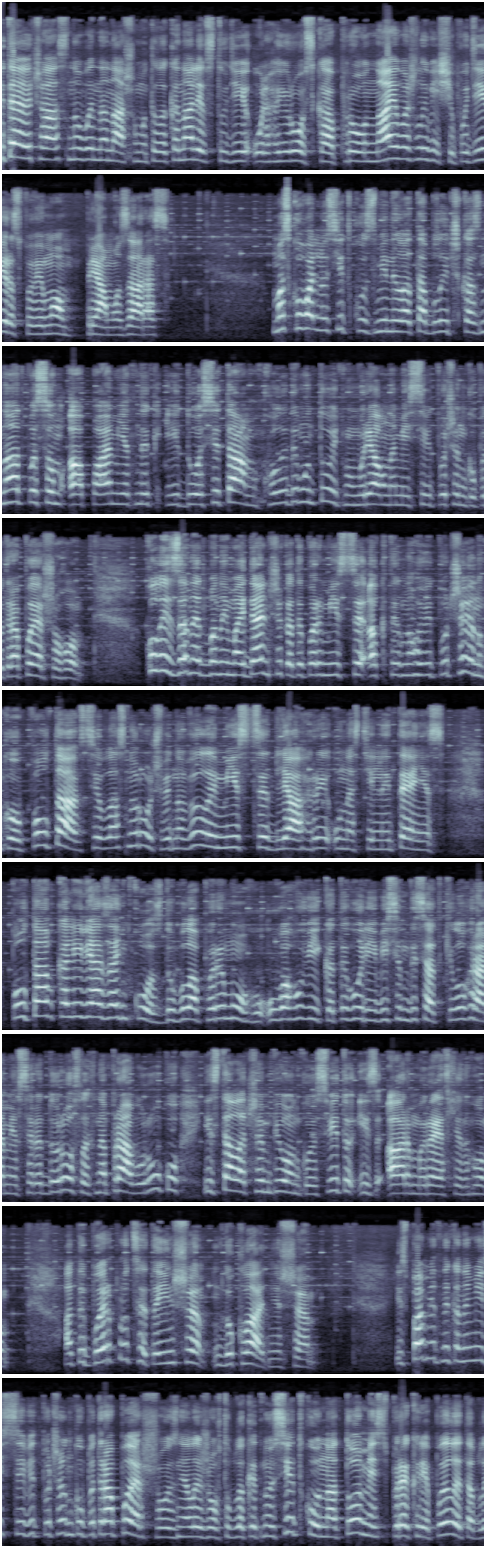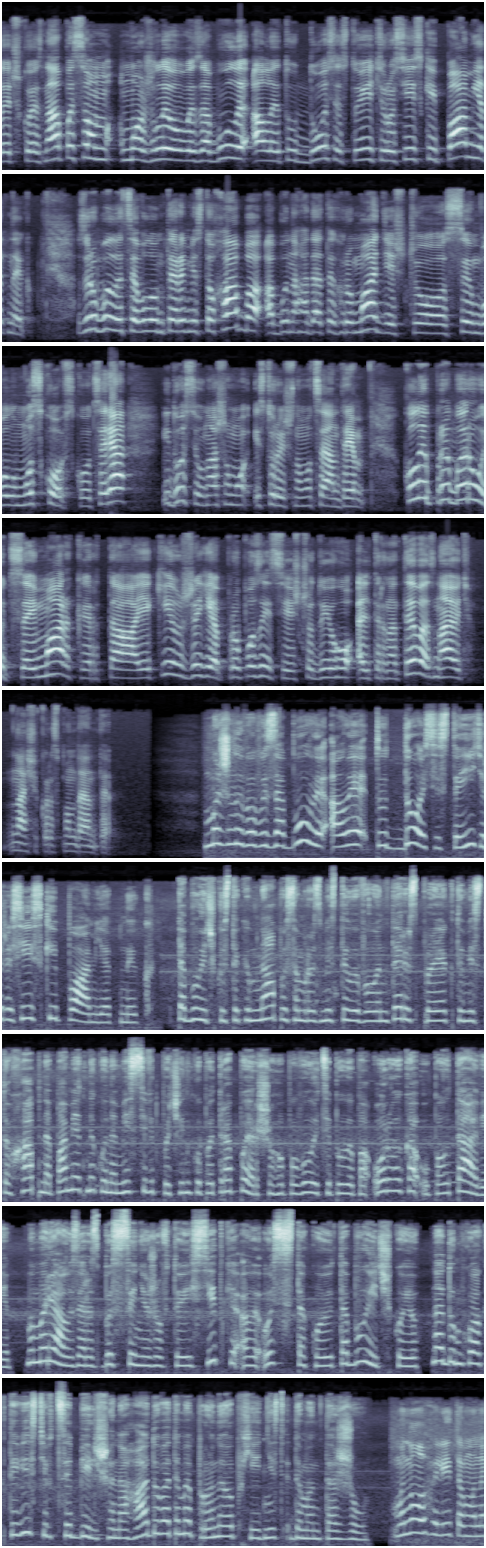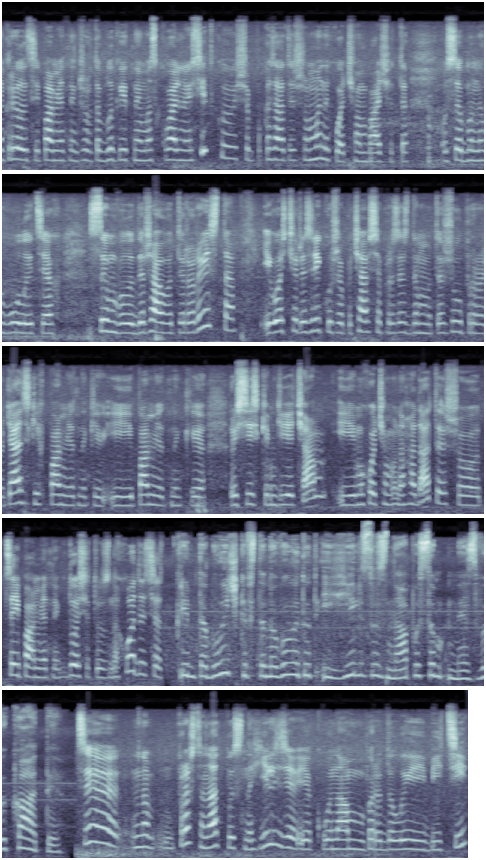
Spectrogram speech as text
Вітаю час новин на нашому телеканалі в студії Ольга Юровська. Про найважливіші події розповімо прямо зараз. Маскувальну сітку змінила табличка з надписом, а пам'ятник і досі там, коли демонтують меморіал на місці відпочинку Петра І. Колись занедбаний майданчик, а тепер місце активного відпочинку. Полтавці власноруч відновили місце для гри у настільний теніс. Полтавка Лілія Занько здобула перемогу у ваговій категорії 80 кілограмів серед дорослих на праву руку і стала чемпіонкою світу із армреслінгу. А тепер про це та інше докладніше. Із пам'ятника на місці відпочинку Петра І зняли жовто-блакитну сітку, натомість прикріпили табличкою з написом Можливо, ви забули, але тут досі стоїть російський пам'ятник. Зробили це волонтери місто Хаба, аби нагадати громаді, що символ московського царя і досі у нашому історичному центрі. Коли приберуть цей маркер та які вже є пропозиції щодо його альтернативи, знають наші кореспонденти. Можливо, ви забули, але тут досі стоїть російський пам'ятник. Табличку з таким написом розмістили волонтери з проєкту Місто Хаб на пам'ятнику на місці відпочинку Петра І по вулиці Пилипа Орлика у Полтаві. Меморіал зараз без синьо-жовтої сітки, але ось з такою табличкою. На думку активістів, це більше нагадуватиме про необхідність демонтажу. Минулого літа ми накрили цей пам'ятник жовто-блакитною маскувальною сіткою, щоб показати, що ми не хочемо бачити у себе на вулицях символи держави-терориста. І ось через рік уже почався процес демонтажу прорадянських пам'ятників і пам'ятники російським діячам. І ми хочемо нагадати, що цей пам'ятник досі тут знаходиться. Крім таблички, встановили тут і гільзу з написом Не звикати. Це просто надпис на гільзі, яку нам передали бійці.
